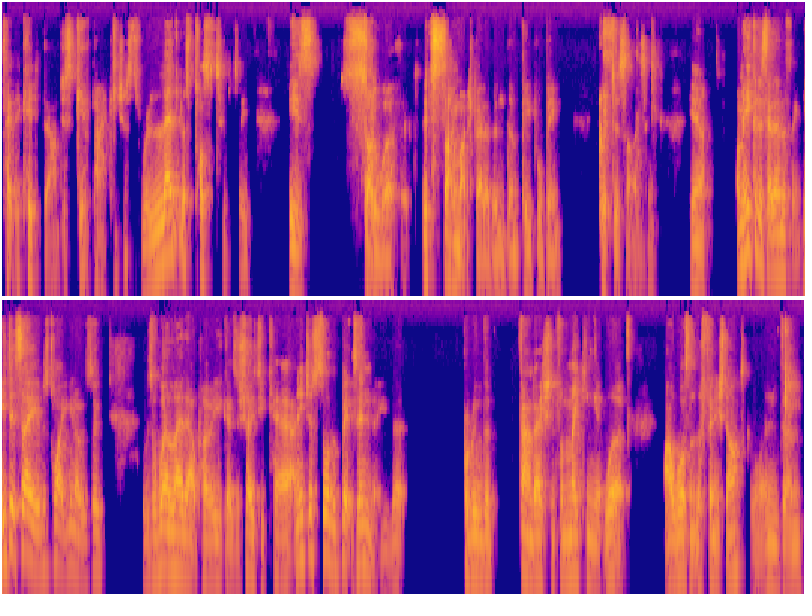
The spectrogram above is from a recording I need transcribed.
take the kid down, just give back and just relentless positivity is so worth it. It's so much better than, than people being criticizing. Yeah. I mean, he could have said anything. He did say it was quite, you know, it was a, was a well laid out poem. He goes, it shows you care. And he just saw the bits in me that probably were the foundation for making it work. I wasn't the finished article. And, um,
